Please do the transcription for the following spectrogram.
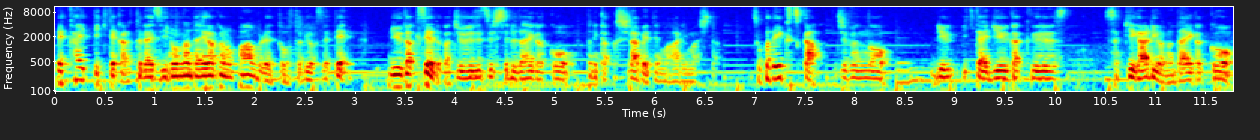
で帰ってきてからとりあえずいろんな大学のパンフレットを取り寄せて留学制度が充実してる大学をとにかく調べて回りました。そこでいくつか自分の行きたい留学先があるような大学を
